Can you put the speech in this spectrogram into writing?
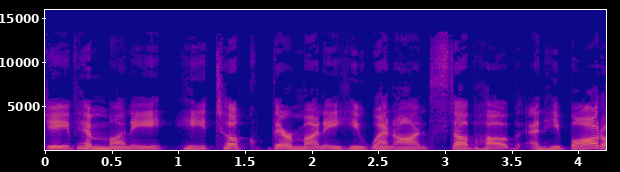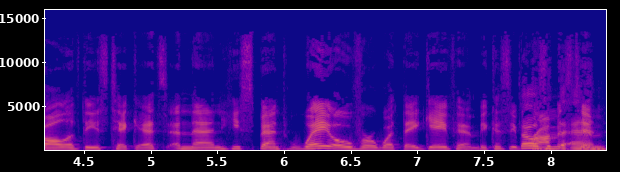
gave him money. He took their money. He went on StubHub and he bought all of these tickets and then he spent way over what they gave him because he That promised him.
